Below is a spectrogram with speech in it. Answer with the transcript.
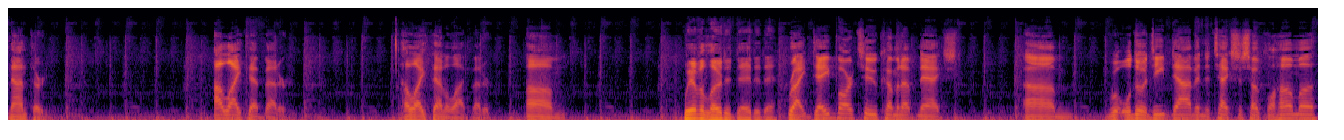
nine thirty. I like that better. I like that a lot better. Um, we have a loaded day today. Right, Dave Bartu coming up next. Um, we'll, we'll do a deep dive into Texas, Oklahoma,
